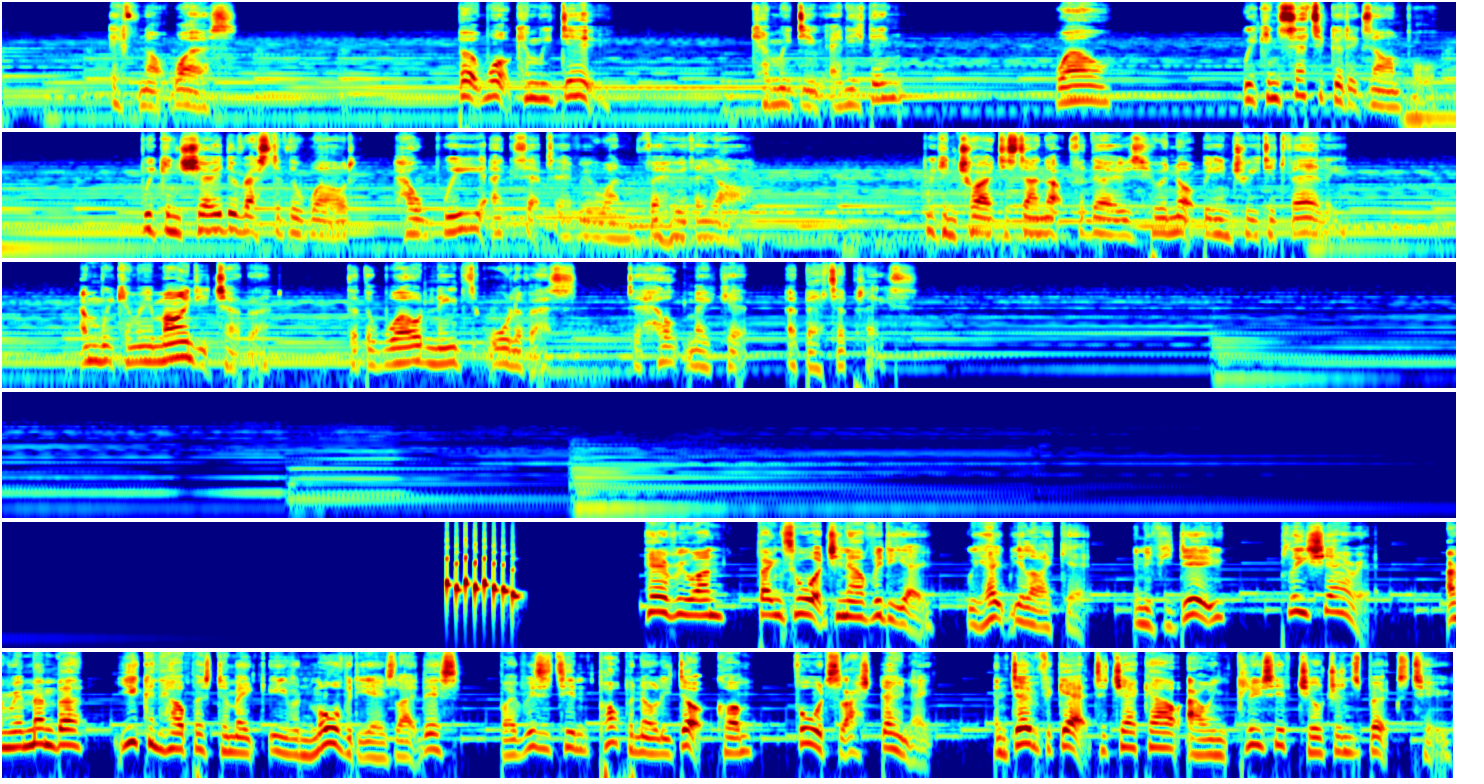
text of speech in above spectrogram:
if not worse. But what can we do? Can we do anything? Well, we can set a good example. We can show the rest of the world how we accept everyone for who they are. We can try to stand up for those who are not being treated fairly. And we can remind each other that the world needs all of us to help make it a better place. Hey everyone, thanks for watching our video. We hope you like it. And if you do, please share it. And remember, you can help us to make even more videos like this by visiting popnolly.com forward slash donate. And don't forget to check out our inclusive children's books too.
